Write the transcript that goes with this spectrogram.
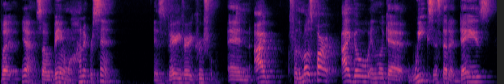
But yeah, so being 100% is very, very crucial. And I, for the most part, I go and look at weeks instead of days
